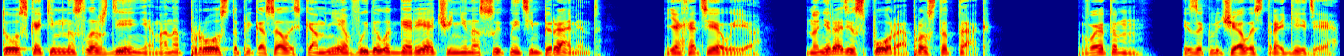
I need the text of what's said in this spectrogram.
То, с каким наслаждением она просто прикасалась ко мне, выдало горячий, ненасытный темперамент. Я хотел ее. Но не ради спора, а просто так. В этом и заключалась трагедия.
